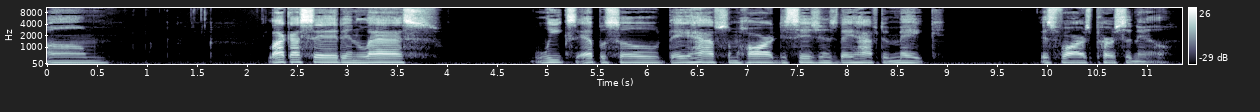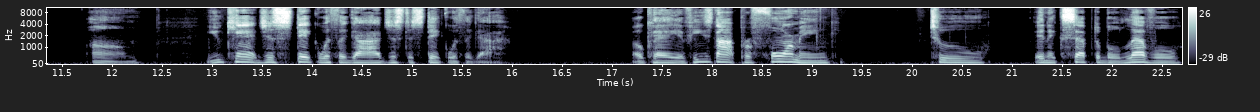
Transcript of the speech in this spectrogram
Um, like I said in last week's episode, they have some hard decisions they have to make as far as personnel. Um, you can't just stick with a guy just to stick with a guy. Okay, if he's not performing to an acceptable level,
